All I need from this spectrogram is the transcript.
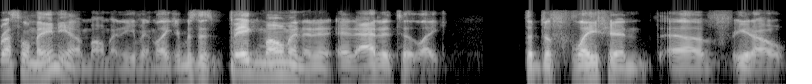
WrestleMania moment, even. Like it was this big moment and it, it added to like the deflation of, you know,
